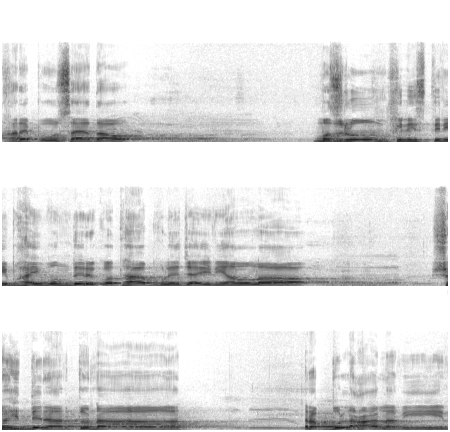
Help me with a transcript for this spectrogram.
থারে পৌঁছায় দাও। মজলুম ফিলিস্তিনি ভাই বোনদের কথা ভুলে যায়নি আল্লাহ। শহীদদের আর্তনাদ। রাব্বুল আলামিন।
